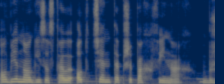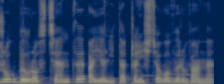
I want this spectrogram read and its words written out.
obie nogi zostały odcięte przy pachwinach. Brzuch był rozcięty, a jelita częściowo wyrwane.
